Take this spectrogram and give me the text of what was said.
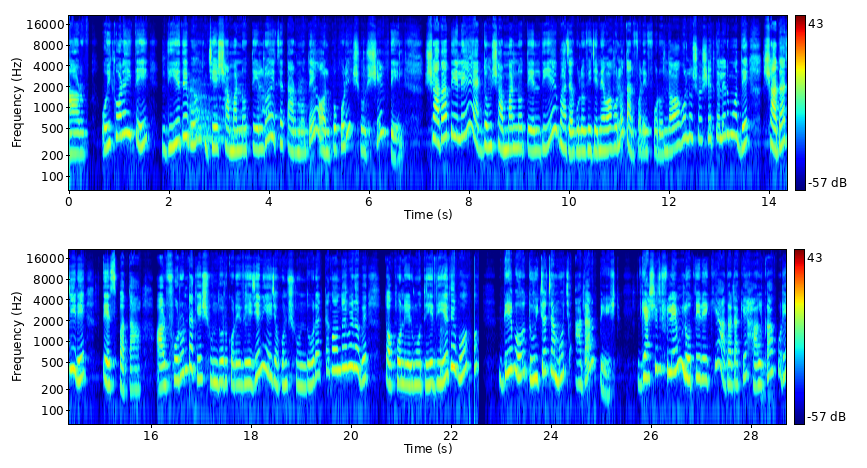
আর ওই কড়াইতেই দিয়ে দেব যে সামান্য তেল রয়েছে তার মধ্যে অল্প করে সর্ষের তেল। সাদা তেলে একদম সামান্য তেল দিয়ে ভাজাগুলো ভেজে নেওয়া হলো, তারপরে ফোড়ন দেওয়া হলো সর্ষের তেলের মধ্যে সাদা জিরে তেজপাতা। আর ফোড়নটাকে সুন্দর করে ভেজে নিয়ে যখন সুন্দর একটা গন্ধ বেরোবে, তখন এর মধ্যে দিয়ে দেব দেব দুই চা চামচ আদার পেস্ট। গ্যাসের ফ্লেম লোতে রেখে আদাটাকে হালকা করে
